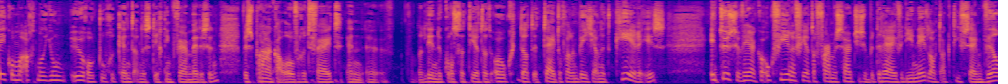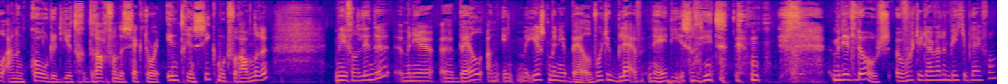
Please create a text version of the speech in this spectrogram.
2,8 miljoen euro toegekend aan de stichting Fair Medicine. We spraken al over het feit en uh, Van der Linden constateert dat ook, dat de tijd toch wel een beetje aan het keren is. Intussen werken ook 44 farmaceutische bedrijven die in Nederland actief zijn, wel aan een code die het gedrag van de sector intrinsiek moet veranderen. Meneer Van der Linden, meneer uh, Bijl, aan, eerst meneer Bijl, wordt u blij. Nee, die is er niet. meneer Loos, wordt u daar wel een beetje blij van?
